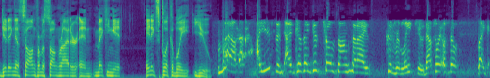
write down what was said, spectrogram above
Getting a song from a songwriter and making it inexplicably you. Well, uh, I used to because I, just chose songs that I could relate to. That's why. So, like,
